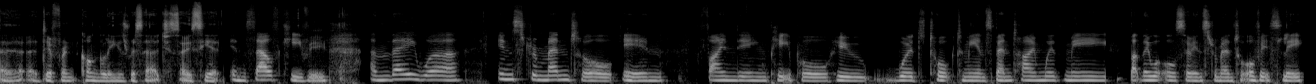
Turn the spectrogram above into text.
a, a different Congolese research associate in South Kivu, and they were instrumental in finding people who would talk to me and spend time with me, but they were also instrumental, obviously,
